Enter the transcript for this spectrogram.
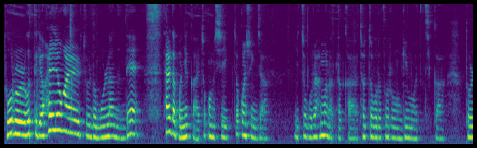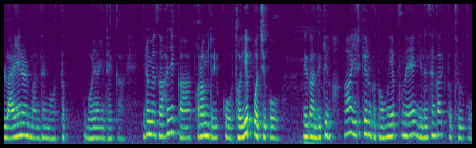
돌을 어떻게 활용할 줄도 몰랐는데 살다 보니까 조금씩 조금씩 이제 이쪽으로 하면 어떨까 저쪽으로 돌을 옮기면 어떨까 돌 라인을 만들면 어떤 모양이 될까 이러면서 하니까 보람도 있고 더 예뻐지고 내가 느끼는 아 이렇게 하는 거 너무 예쁘네 이런 생각도 들고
